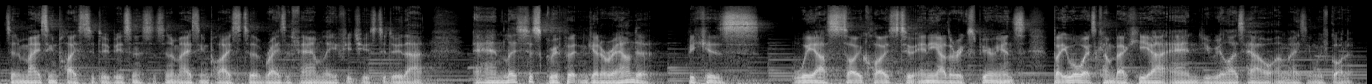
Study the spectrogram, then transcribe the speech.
It's an amazing place to do business. It's an amazing place to raise a family if you choose to do that. And let's just grip it and get around it because we are so close to any other experience, but you always come back here and you realize how amazing we've got it.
